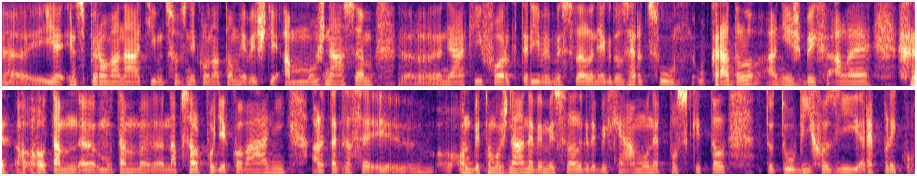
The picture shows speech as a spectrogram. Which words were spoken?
eh, je inspirovaná tím, co vzniklo na tom jevišti a možná jsem eh, nějaký for, který vymyslel někdo z herců, ukradl, aniž bych ale ho tam, eh, mu tam napsal poděkování, ale tak zase on by to možná nevymyslel, kdybych já mu neposkytl tu, tu výchozí repliku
